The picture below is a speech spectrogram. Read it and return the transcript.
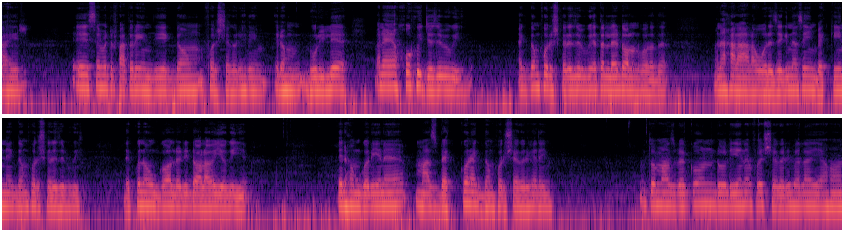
লাহির। সিমেন্টের পাথরে ইন্দি একদম পরিষ্কার করে দিম। এরকম ডলিলে মানে সর সূর্য যাবি একদম পরিষ্কার যাবি এটা লে ডলন করে মানে হালা হালা ওরে যে কিনা ইন ব্যাগ কিন একদম পরিষ্কার যাবি দেখুন অলরেডি ডলা হইয়া গিয়ে এরকম করি এনে মাছ বেগুন একদম পরিষ্কার করে ফেলাই তো মাছ বেগুন ডলি এনে পরিষ্কার করে ফেলাই এখন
